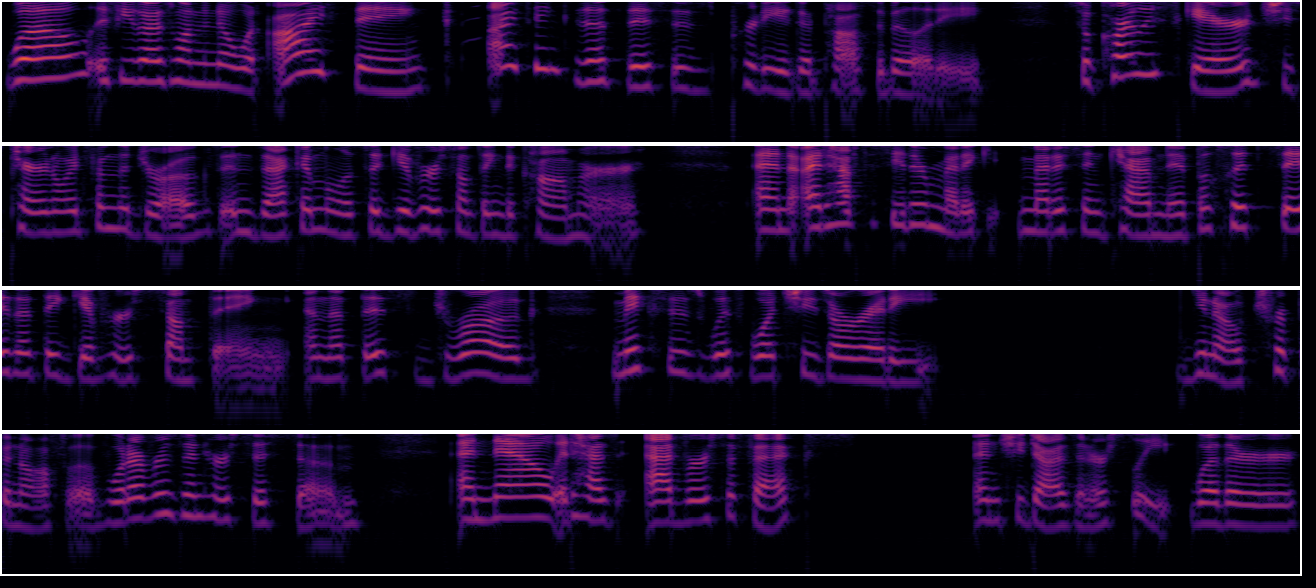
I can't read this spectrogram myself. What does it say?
Well, if you guys want to know what I think, I think that this is pretty a good possibility. So Carly's scared, she's paranoid from the drugs, and Zach and Melissa give her something to calm her and I'd have to see their medic- medicine cabinet, but let's say that they give her something and that this drug mixes with what she's already, you know, tripping off of, whatever's in her system, and now it has adverse effects and she dies in her sleep. Whether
